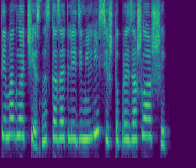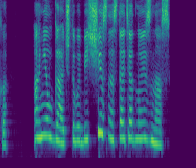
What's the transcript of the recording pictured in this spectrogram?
«Ты могла честно сказать леди Мелиссе, что произошла ошибка, а не лгать, чтобы бесчестно стать одной из нас».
